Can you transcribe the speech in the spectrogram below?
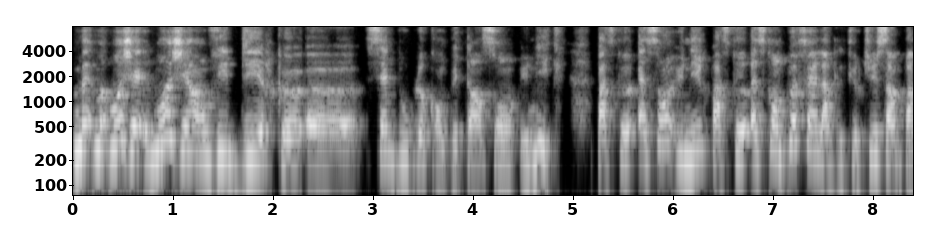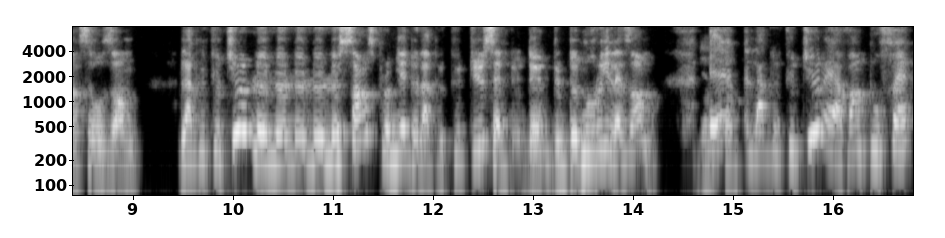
Mais moi, j'ai, moi, j'ai envie de dire que euh, ces doubles compétences sont uniques. Parce qu'elles sont uniques parce que est-ce qu'on peut faire l'agriculture sans penser aux hommes? L'agriculture, le, le, le, le, sens premier de l'agriculture, c'est de, de, de, nourrir les hommes. et l'agriculture est avant tout fait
